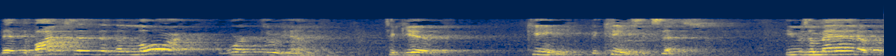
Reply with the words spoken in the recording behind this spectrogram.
that the Bible says that the Lord worked through him to give King the king success. He was a man of, of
